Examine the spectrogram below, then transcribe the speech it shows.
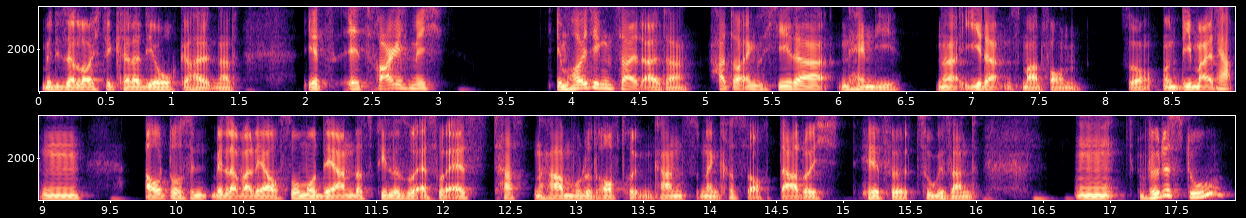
mit dieser Leuchtekelle, die er hochgehalten hat. Jetzt, jetzt frage ich mich, im heutigen Zeitalter hat doch eigentlich jeder ein Handy. Ne? Jeder hat ein Smartphone. So. Und die meisten Autos sind mittlerweile ja auch so modern, dass viele so SOS-Tasten haben, wo du draufdrücken kannst und dann kriegst du auch dadurch Hilfe zugesandt. Mm, Würdest du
